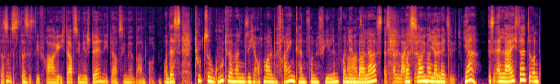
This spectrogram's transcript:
das, so ist, das ist die Frage. Ich darf sie mir stellen, ich darf sie mir beantworten. Und das tut so gut, wenn man sich auch mal befreien kann von vielem, von Wahnsinn. dem Ballast. Was soll man damit? Hinsicht. Ja, es erleichtert und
